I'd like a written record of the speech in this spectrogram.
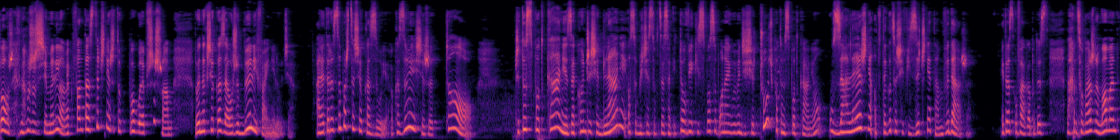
Boże, jak dobrze, że się myliłam, jak fantastycznie, że tu w ogóle przyszłam, bo jednak się okazało, że byli fajni ludzie. Ale teraz zobacz, co się okazuje. Okazuje się, że to, czy to spotkanie zakończy się dla niej osobiście sukcesem i to, w jaki sposób ona jakby będzie się czuć po tym spotkaniu, uzależnia od tego, co się fizycznie tam wydarzy. I teraz uwaga, bo to jest bardzo ważny moment,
